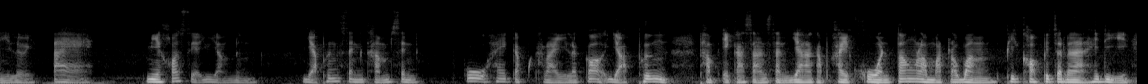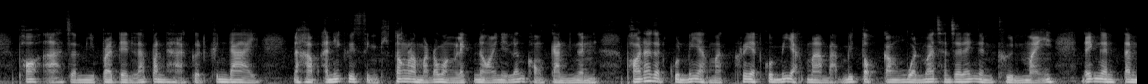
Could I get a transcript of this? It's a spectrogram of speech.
นี้เลย แต่มีข้อเสียอยู่อย่างหนึ่ง อย่าเพิ่งเซ็นค้ำเซ็น กู้ให้กับใคร แล้วก็อย่าเพิ่งทำเอกสารสัญญากับใครควรต้องระมัดระวังพิเคราะห์พิจารณาให้ดี เพราะอาจจะมีประเด็นและปัญหาเกิดขึ้นได้นะครับ อันนี้คือสิ่งที่ต้องระมัดระวังเล็กน้อยในเรื่องของการเงิน เพราะถ้าเกิดคุณไม่อยากมาเครียด คุณไม่อยากมาแบบวิตกกังวลว่าฉันจะได้เงินคืนไหม ได้เงินเต็ม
